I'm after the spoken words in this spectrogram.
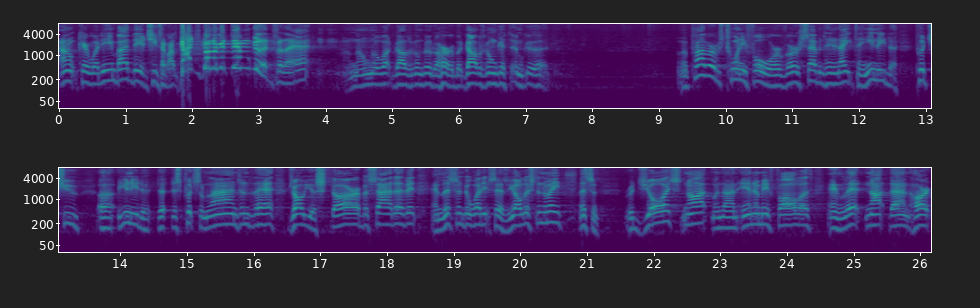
I don't care what anybody did. She said, Well, God's going to get them good for that. I don't know what God was going to do to her, but God was going to get them good. Well, Proverbs 24, verse 17 and 18, you need to put you, uh, you need to, to just put some lines into that, draw you a star beside of it, and listen to what it says. Y'all listening to me? Listen. Rejoice not when thine enemy falleth, and let not thine heart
